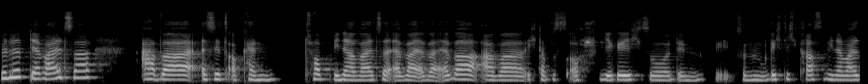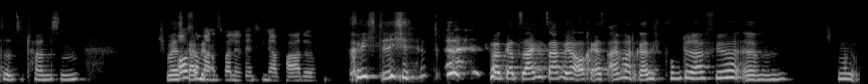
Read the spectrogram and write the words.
Philipp, der Walzer. Aber es ist jetzt auch kein Top-Wiener Walzer ever, ever, ever. Aber ich glaube, es ist auch schwierig, so den so einen richtig krassen Wiener Walzer zu tanzen. Ich weiß, Außer man ist Valentina Pade. Richtig. Ich wollte gerade sagen, es haben ja auch erst einmal 30 Punkte dafür. Ähm, ich bin,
